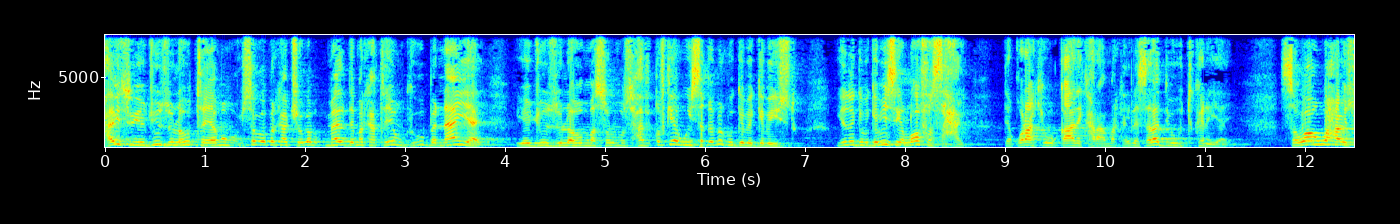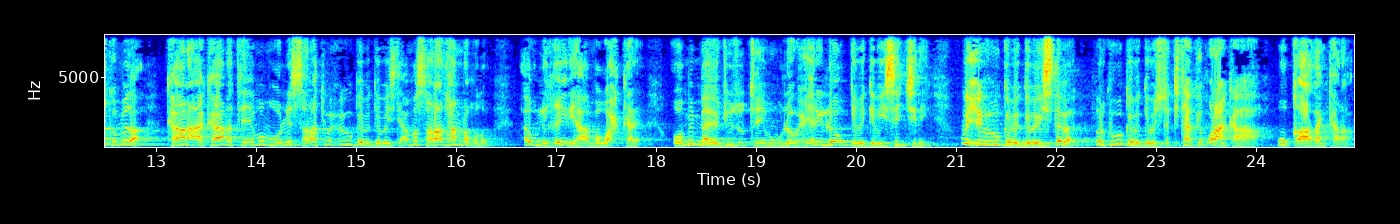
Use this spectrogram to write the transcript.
Xayu yajuuzu lahu tayamumu isagoo markaa jooga meelde markaa tayamumkii u bannaan yahay yajuuzu lahu maslmusxafi qofkii aan weyse markuu gebagebaysto. Iyadoo gebagebaysiga loo fasaxay dee qur'aankii wuu qaadi karaa marka ila salaaddii buu tukanayahay sawaan waxaa isku mida kaana akaana tayamumuhu lisalaati wuxuu u gebagebaystay ama salaad ha noqdo aw ligayriha ama wax kale oo mimaa yajuuzu tayamumu lahu waxyaalihii loo gebagebaysan jiray. Wixii uu u gebagebaystaba markuu u gebagebaysto kitaabkii qur'aanka ahaa wuu qaadan karaa.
